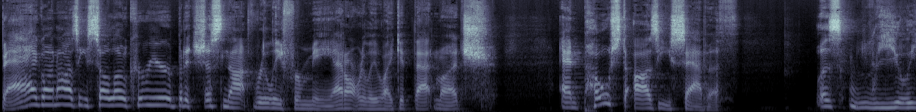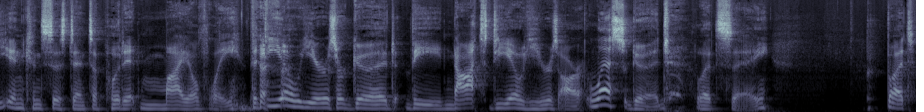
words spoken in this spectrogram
bag on Ozzy's solo career, but it's just not really for me. I don't really like it that much. And post Ozzy Sabbath was really inconsistent to put it mildly. The Dio years are good, the not Dio years are less good, let's say. But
